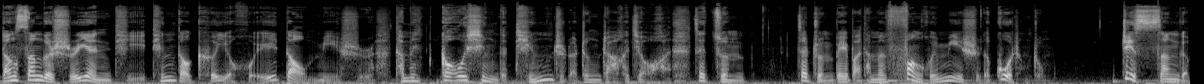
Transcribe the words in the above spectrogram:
当三个实验体听到可以回到密室，他们高兴地停止了挣扎和叫喊，在准在准备把他们放回密室的过程中，这三个，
